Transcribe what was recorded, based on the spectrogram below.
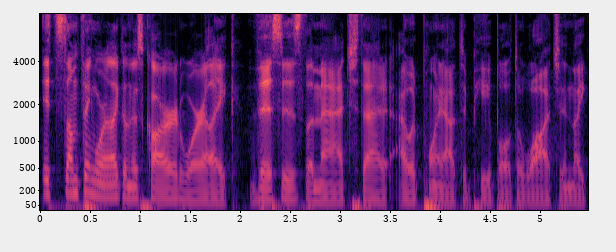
it's something where like on this card where like this is the match that I would point out to people to watch and like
